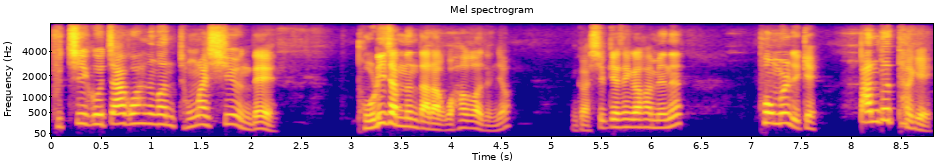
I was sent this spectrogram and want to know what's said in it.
붙이고 짜고 하는 건 정말 쉬운데 돌이 잡는다라고 하거든요. 그러니까 쉽게 생각하면은 폼을 이렇게 반듯하게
